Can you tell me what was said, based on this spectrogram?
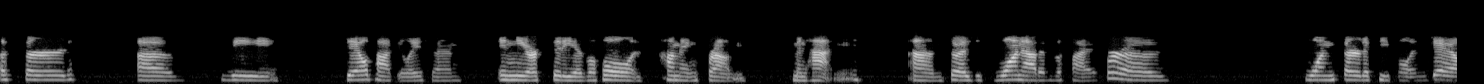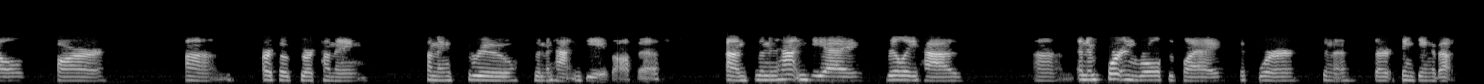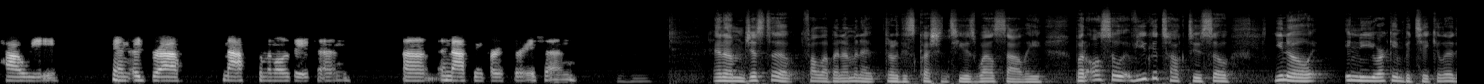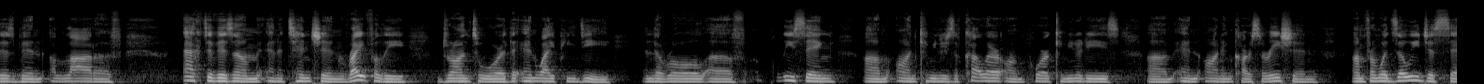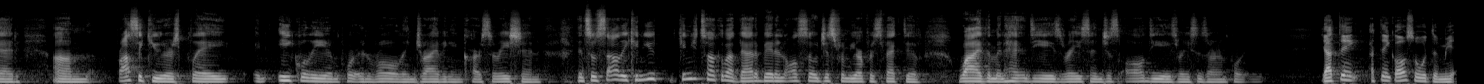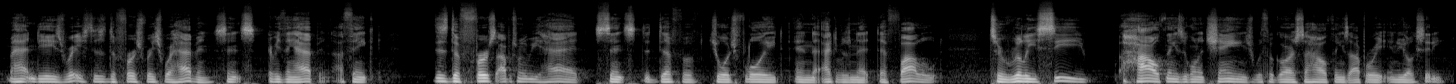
a third of the jail population in New York City as a whole is coming from Manhattan. Um, so as just one out of the five boroughs, one third of people in jails are um, are folks who are coming coming through the Manhattan DA's office. Um, so the Manhattan DA really has um, an important role to play if we're going to start thinking about how we can address mass criminalization um, and mass incarceration. Mm-hmm. And um, just to follow up, and I'm going to throw this question to you as well, Sally, but also if you could talk to, so, you know, in New York in particular, there's been a lot of activism and attention rightfully drawn toward the NYPD and the role of policing um, on communities of color, on poor communities, um, and on incarceration. Um, from what Zoe just said, um, prosecutors play an equally important role in driving incarceration. And so, Sally, can you can you talk about that a bit, and also just from your perspective, why the Manhattan DA's race and just all DA's races are important? Yeah, I think I think also with the Manhattan DA's race, this is the first race we're having since everything happened. I think this is the first opportunity we had since the death of George Floyd and the activism that, that followed to really see how things are going to change with regards to how things operate in New York City.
